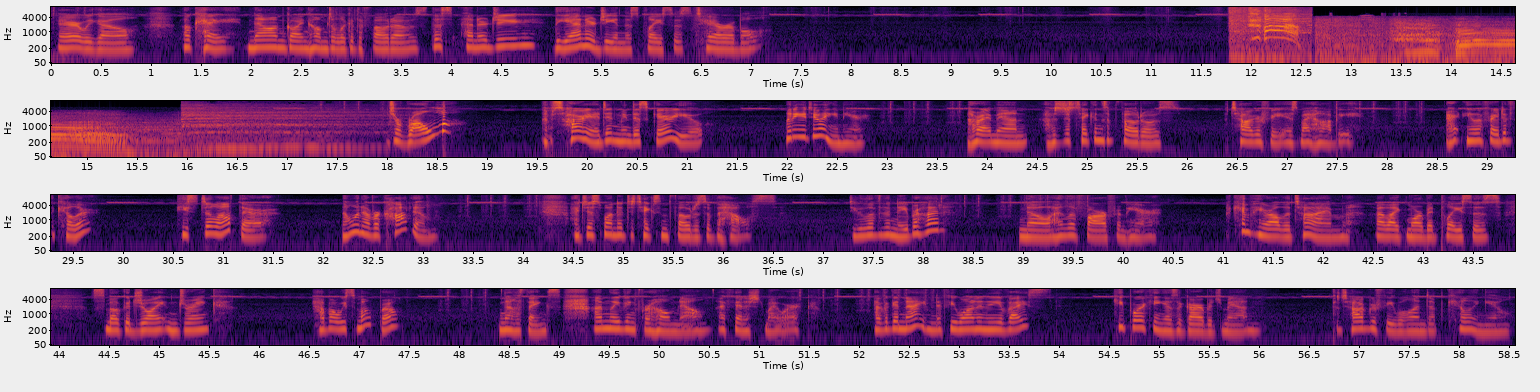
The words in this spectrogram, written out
There we go. Okay, now I'm going home to look at the photos. This energy, the energy in this place is terrible. Ah! Jerome? I'm sorry, I didn't mean to scare you. What are you doing in here? All right, man, I was just taking some photos. Photography is my hobby. Aren't you afraid of the killer? He's still out there. No one ever caught him. I just wanted to take some photos of the house. Do you live in the neighborhood? No, I live far from here. I come here all the time. I like morbid places. Smoke a joint and drink. How about we smoke, bro? No, thanks. I'm leaving for home now. I finished my work. Have a good night, and if you want any advice, keep working as a garbage man. Photography will end up killing you.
